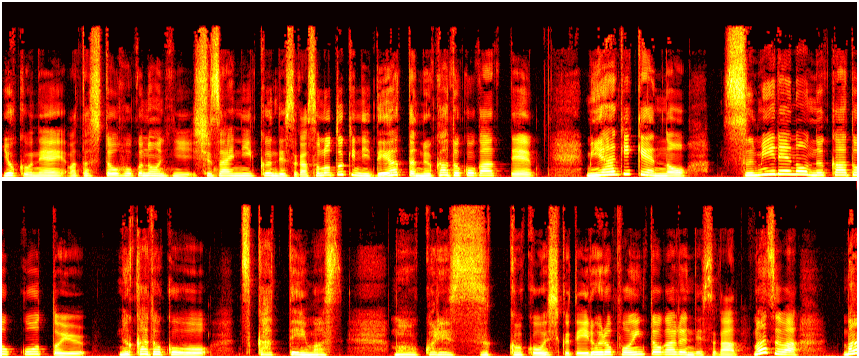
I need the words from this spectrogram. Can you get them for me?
よくね私東北の方に取材に行くんですがその時に出会ったぬか床があって宮城県のすみれのぬか床というぬか床を使っています。もうこれすっごく美味しくていろいろポイントがあるんですがまずは毎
